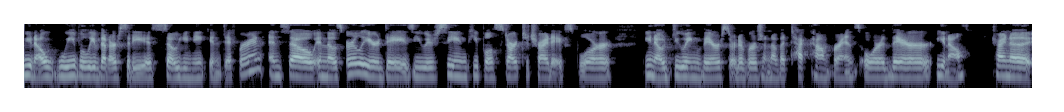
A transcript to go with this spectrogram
you know we believe that our city is so unique and different and so in those earlier days you were seeing people start to try to explore you know doing their sort of version of a tech conference or their you know trying to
